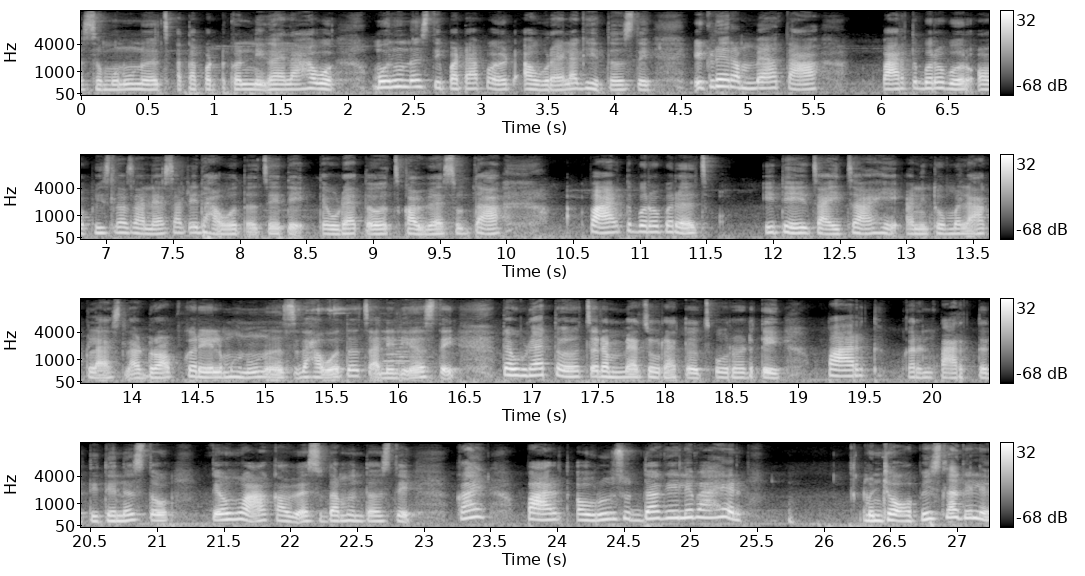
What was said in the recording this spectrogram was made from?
असं म्हणूनच आता पटकन निघायला हवं. म्हणूनच ती पटापट आवरायला घेत असते. इकडे रम्या आता पार्थबरोबर ऑफिसला जाण्यासाठी धावतच येते. तेवढ्यातच काव्यासुद्धा पार्थबरोबरच इथे जायचं आहे आणि तो मला क्लासला ड्रॉप करेल म्हणूनच धावतच आलेली असते. तेवढ्यातच रम्या जोरातच ओरडते. पार्थ कारण पार्थ तर तिथे नसतो तेव्हा काव्यासुद्धा म्हणत असते काय? पार्थ आवरूनसुद्धा गेले बाहेर? म्हणजे ऑफिसला गेले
